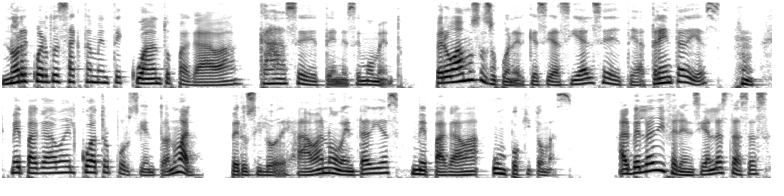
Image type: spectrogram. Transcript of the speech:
No recuerdo exactamente cuánto pagaba cada CDT en ese momento, pero vamos a suponer que si hacía el CDT a 30 días, me pagaba el 4% anual, pero si lo dejaba 90 días me pagaba un poquito más. Al ver la diferencia en las tasas,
